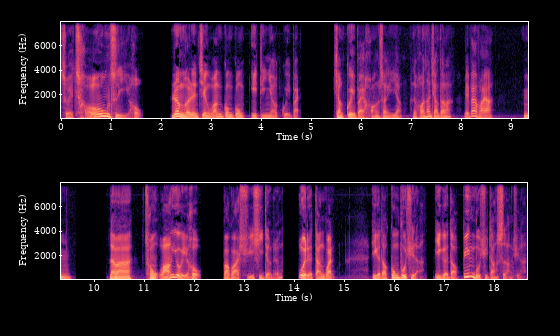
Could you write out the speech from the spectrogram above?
所以从此以后，任何人见王公公一定要跪拜，像跪拜皇上一样。那皇上讲的了，没办法呀。嗯，那么从王佑以后，包括徐熙等人，为了当官，一个到工部去了，一个到兵部去当侍郎去了。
